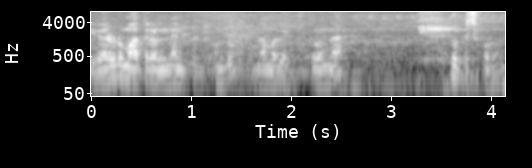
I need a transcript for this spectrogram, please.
ಇವೆರಡು ಮಾತುಗಳನ್ನು ನೆನಪಿಟ್ಟುಕೊಂಡು ನಮ್ಮ ವ್ಯಕ್ತಿತ್ವವನ್ನು ರೂಪಿಸಿಕೊಡೋಣ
